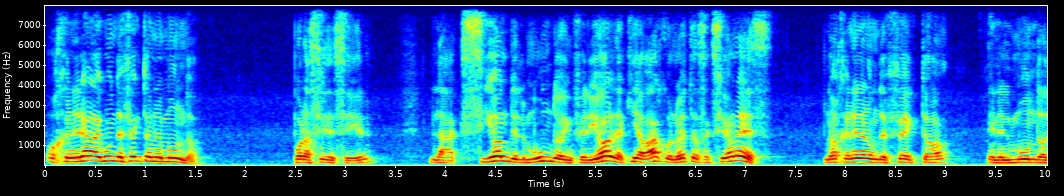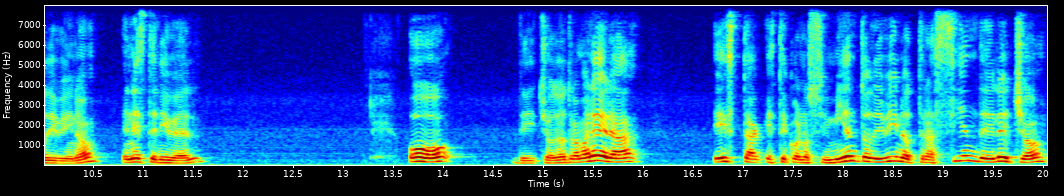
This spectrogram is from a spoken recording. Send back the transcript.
o generar algún defecto en el mundo. Por así decir, la acción del mundo inferior, de aquí abajo, nuestras acciones, no generan un defecto en el mundo divino, en este nivel. O, dicho de otra manera, esta, este conocimiento divino trasciende el hecho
